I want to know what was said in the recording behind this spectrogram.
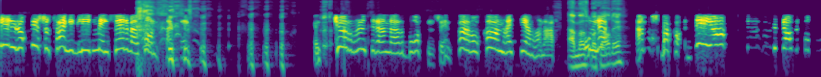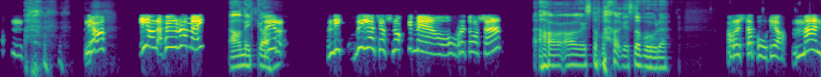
Er det noen som trenger glidemiddel, så er det vel sånn, tenker jeg. En kjører rundt i den der båten sin. Hva, hva han heter han der? MS. Bacardi? MS Bacardi. Det, ja! Du på båten. Ja. Jan, hører meg? Ja, han nikker. Hører. Nik- Vil han ikke snakke med Året Åse? Han han rister på, han rister på hodet. Han rister på hodet, ja. Men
